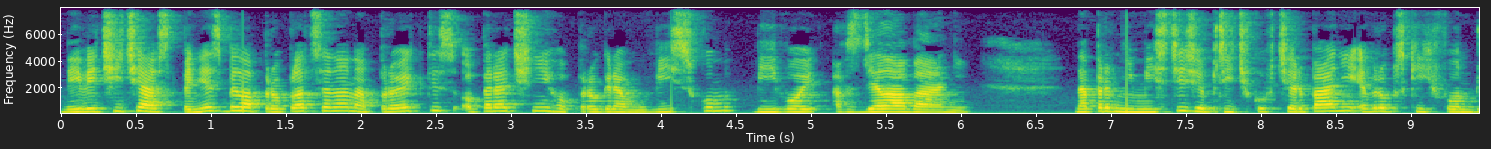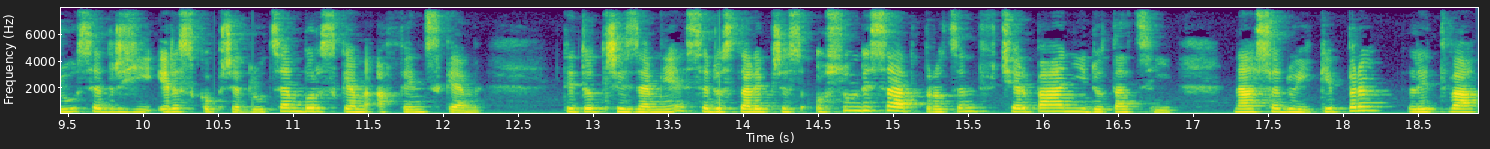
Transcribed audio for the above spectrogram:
Největší část peněz byla proplacena na projekty z operačního programu Výzkum, vývoj a vzdělávání. Na prvním místě žebříčku v čerpání evropských fondů se drží Irsko před Lucemburskem a Finskem. Tyto tři země se dostaly přes 80% v čerpání dotací. Následují Kypr, Litva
